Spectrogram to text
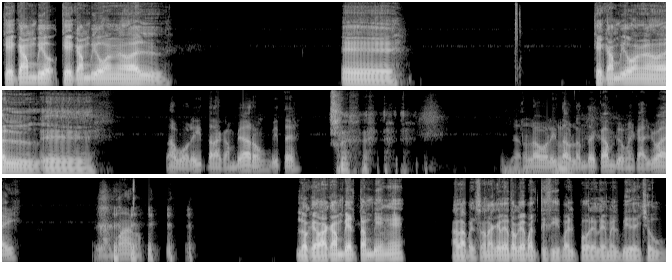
¿qué cambio, qué cambio van a dar? Eh, ¿Qué cambio van a dar? Eh? La bolita la cambiaron, ¿viste? cambiaron la bolita, mm. hablando de cambio, me cayó ahí, en las manos. Lo que va a cambiar también es a la persona que le toque participar por el MLB de Show.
